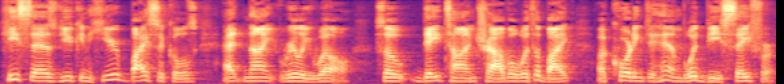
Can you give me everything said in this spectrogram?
he says you can hear bicycles at night really well. So, daytime travel with a bike, according to him, would be safer.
